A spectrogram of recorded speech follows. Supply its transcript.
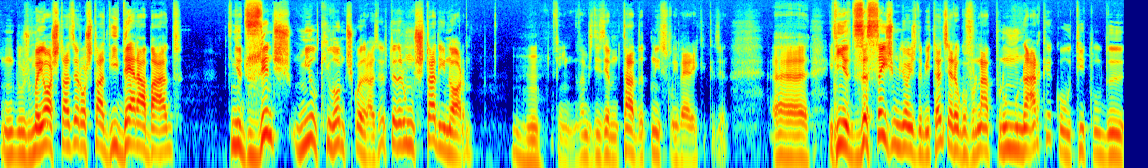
um dos maiores estados era o estado de Hyderabad, que tinha 200 mil quilómetros quadrados. Portanto, era um estado enorme. Enfim, vamos dizer metade da Península Ibérica. Quer dizer, ah, e tinha 16 milhões de habitantes, era governado por um monarca com o título de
